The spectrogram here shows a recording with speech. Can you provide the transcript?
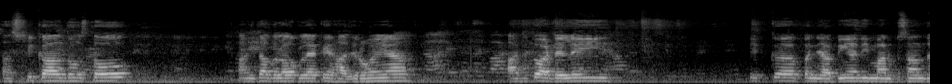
ਸਤਿ ਸ਼੍ਰੀ ਅਕਾਲ ਦੋਸਤੋ। ਅੱਜ ਦਾ ਬਲੌਗ ਲੈ ਕੇ ਹਾਜ਼ਰ ਹੋਏ ਆ ਅੱਜ ਤੁਹਾਡੇ ਲਈ ਇੱਕ ਪੰਜਾਬੀਆਂ ਦੀ ਮਨਪਸੰਦ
